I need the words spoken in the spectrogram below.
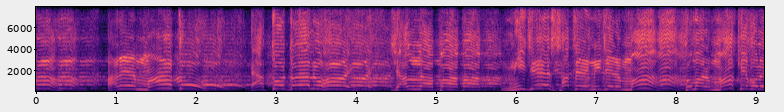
মা? আরে মা তো এত দয়ালু হয় যে আল্লাহ পাক নিজের সাথে নিজের মা তোমার মাকে বলে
